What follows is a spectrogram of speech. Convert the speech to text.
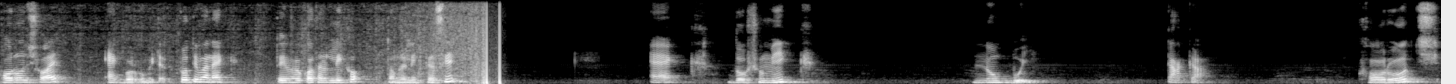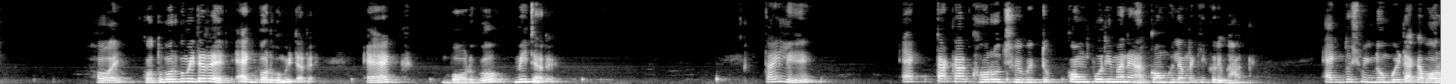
খরচ হয় এক বর্গমিটার, প্রতিমান এক। তো এইভাবে কথাটা লিখো, তো আমরা লিখতেছি এক দশমিক নব্বই টাকা খরচ হয় কত বর্গ মিটারে এক বর্গ মিটারে এক বর্গ মিটারে তাইলে এক টাকা খরচ হইব একটু কম পরিমাণে আর কম হলে আমরা কি করি ভাগ? এক দশমিক নব্বই টাকা বড়,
